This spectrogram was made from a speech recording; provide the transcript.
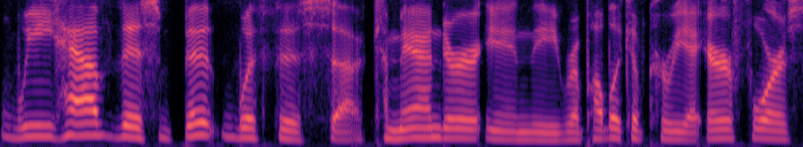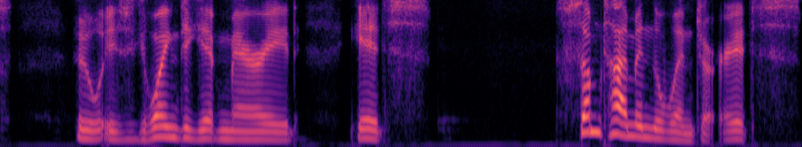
We have this bit with this uh, commander in the Republic of Korea Air Force who is going to get married. It's sometime in the winter. It's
